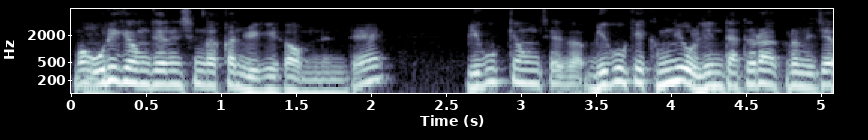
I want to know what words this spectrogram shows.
뭐 음. 우리 경제는 심각한 위기가 없는데 미국 경제가 미국이 금리 올린다더라 그럼 이제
